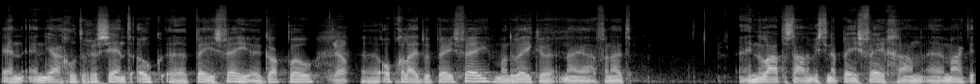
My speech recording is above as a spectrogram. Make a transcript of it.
En, en ja, goed, recent ook PSV. Gakpo, ja. opgeleid bij PSV. Maar de weken, nou ja, vanuit in de late stadium is hij naar PSV gegaan. Uh, maakte,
